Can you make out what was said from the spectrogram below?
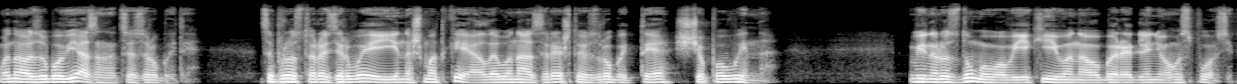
Вона зобов'язана це зробити. Це просто розірве її на шматки, але вона, зрештою, зробить те, що повинна. Він роздумував, який вона обере для нього спосіб.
